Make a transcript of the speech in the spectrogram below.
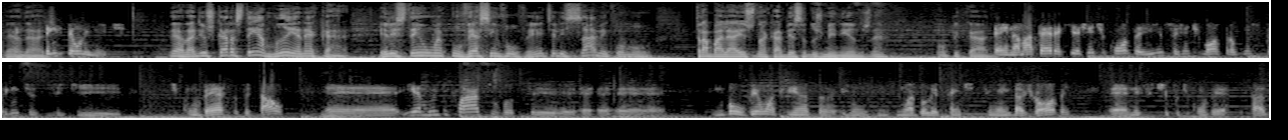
Verdade. Tem que ter um limite. Verdade. E os caras têm a manha, né, cara? Eles têm uma conversa envolvente, eles sabem como trabalhar isso na cabeça dos meninos, né? Complicado. Tem, na matéria aqui a gente conta isso, a gente mostra alguns prints de, de, de conversas e tal. É, e é muito fácil você é, é, é, envolver uma criança e um, um adolescente assim, ainda jovem é, nesse tipo de conversa, sabe?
